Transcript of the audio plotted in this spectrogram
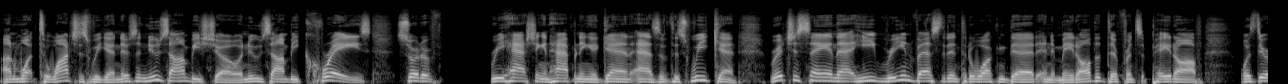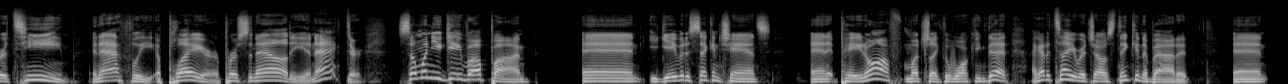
on what to watch this weekend. There's a new zombie show, a new zombie craze, sort of rehashing and happening again as of this weekend. Rich is saying that he reinvested into The Walking Dead and it made all the difference. It paid off. Was there a team, an athlete, a player, a personality, an actor, someone you gave up on? and you gave it a second chance, and it paid off, much like The Walking Dead. I got to tell you, Rich, I was thinking about it, and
